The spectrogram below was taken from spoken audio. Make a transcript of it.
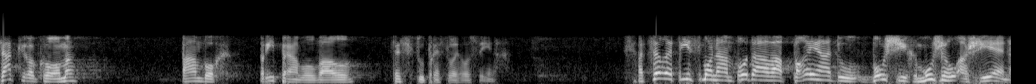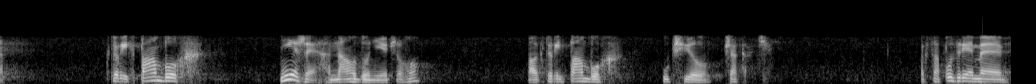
za krokom, pán Boh pripravoval cestu pre svojho syna. A celé písmo nám podáva plejadu božích mužov a žien, ktorých pán Boh nie že hnal do niečoho, ale ktorých pán Boh učil čakať. Ak sa pozrieme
